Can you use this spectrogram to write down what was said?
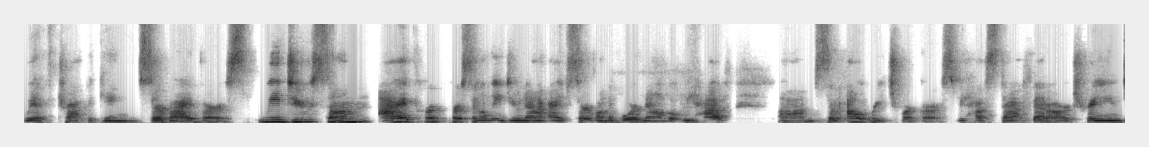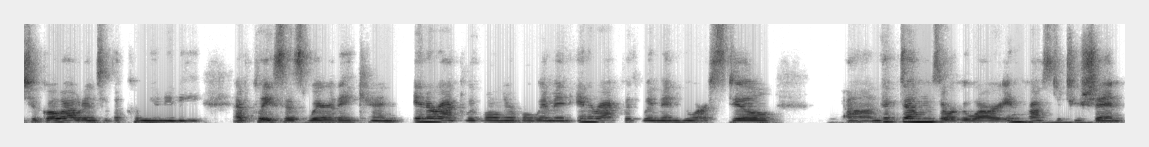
with trafficking survivors. We do some, I've heard personally do not, I serve on the board now, but we have um, some outreach workers. We have staff that are trained to go out into the community at places where they can interact with vulnerable women, interact with women who are still um, victims or who are in prostitution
